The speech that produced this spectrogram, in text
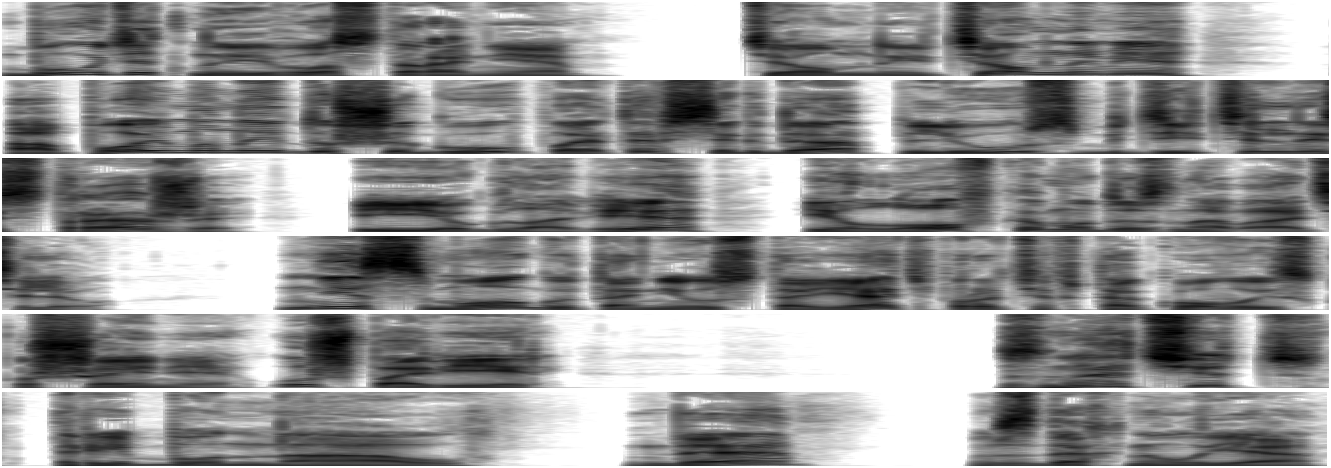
будет на его стороне. Темные темными, а пойманный душегуб — это всегда плюс бдительной стражи, ее главе и ловкому дознавателю. Не смогут они устоять против такого искушения, уж поверь. «Значит, трибунал, да?» — вздохнул я.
